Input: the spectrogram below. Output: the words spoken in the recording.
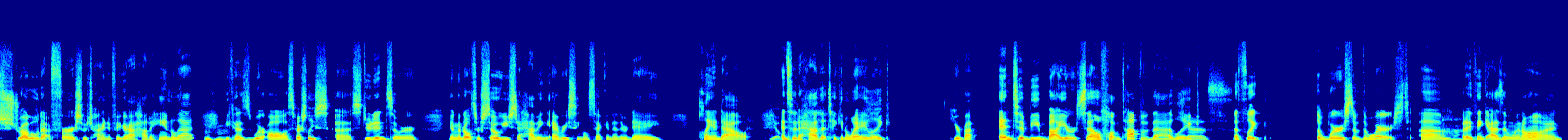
struggled at first with trying to figure out how to handle that Mhm. because we're all especially uh, students or young adults are so used to having every single second of their day planned out Yep. and so to have that taken away like you're by and to be by yourself on top of that like yes, that's like the worst of the worst um Uh-huh. but i think as it went on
